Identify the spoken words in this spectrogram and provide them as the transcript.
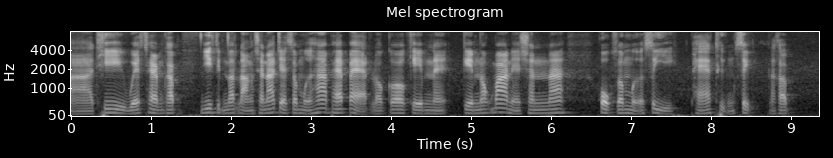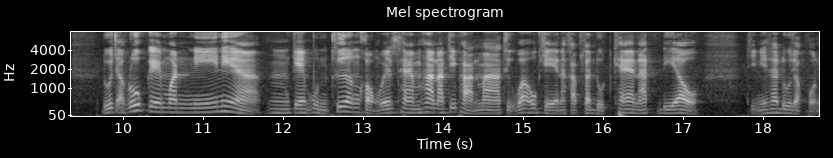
มาที่เวสต์แฮมครับ 20 นัดหลังชนะ 7 เสมอ 5 แพ้ 8 แล้วก็เกมในเกมนอกบ้านเนี่ยชนะ 6 เสมอ 4 แพ้ถึง 10 นะครับ ดูจากรูปเกมวันนี้เนี่ยเกมอุ่นเครื่องของเวสต์แฮม 5 นัดที่ผ่านมาถือว่าโอเคนะครับ สะดุดแค่นัดเดียว ทีนี้ถ้าดูจากผล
